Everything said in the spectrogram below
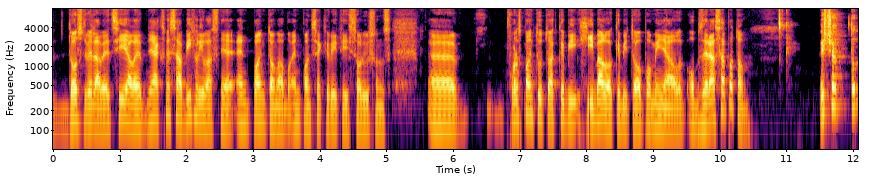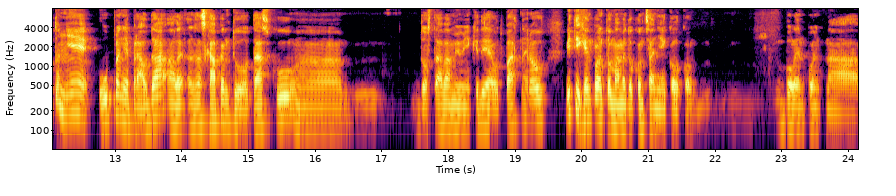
dosť veľa vecí, ale nejak sme sa vyhli vlastne endpointom alebo endpoint security solutions. Forcepointu to keby chýbalo, keby to opomínal. Obzerá sa potom? Vieš čo, toto nie je úplne pravda, ale zase chápem tú otázku. Dostávam ju niekedy aj od partnerov. My tých endpointov máme dokonca niekoľko bol endpoint na,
